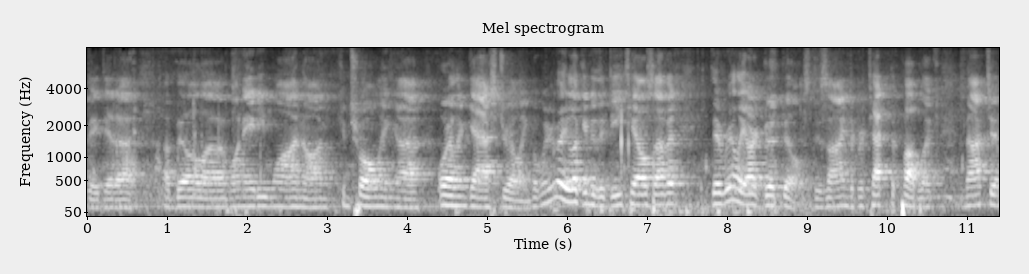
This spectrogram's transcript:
they did a, a bill uh, 181 on controlling uh, oil and gas drilling. But when you really look into the details of it, there really are good bills designed to protect the public, not to,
